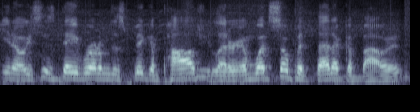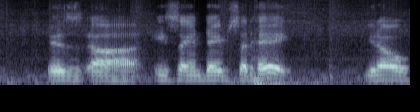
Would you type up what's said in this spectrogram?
you know, he says Dave wrote him this big apology letter, and what's so pathetic about it is uh, he's saying Dave said, "Hey, you know,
